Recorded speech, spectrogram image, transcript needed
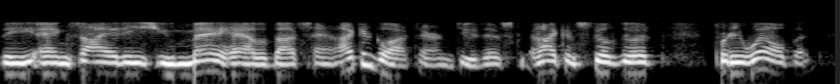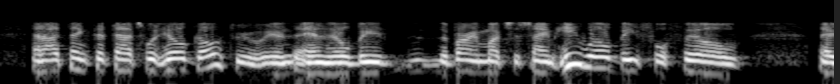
the anxieties you may have about saying I can go out there and do this and I can still do it pretty well but and I think that that's what he'll go through and and it'll be the, very much the same he will be fulfilled as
